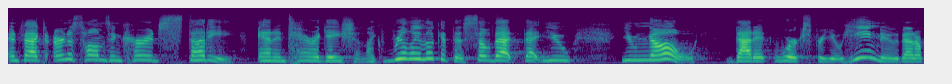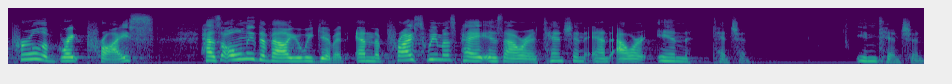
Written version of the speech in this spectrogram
In fact, Ernest Holmes encouraged study and interrogation. Like, really look at this so that, that you, you know that it works for you. He knew that a pearl of great price has only the value we give it, and the price we must pay is our attention and our intention. Intention.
